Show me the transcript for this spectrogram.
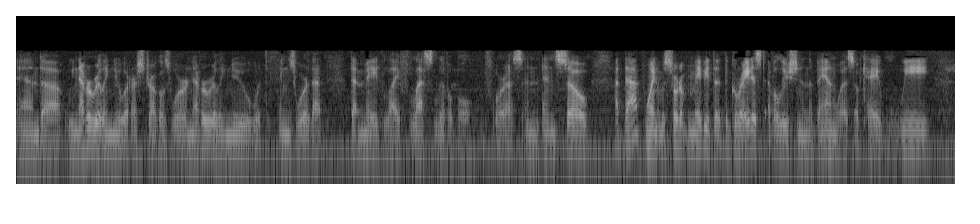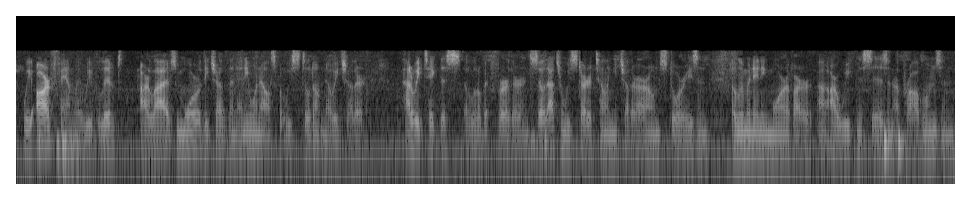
and uh, we never really knew what our struggles were. Never really knew what the things were that that made life less livable for us. And and so at that point, it was sort of maybe the the greatest evolution in the band was okay. We we are family. We've lived our lives more with each other than anyone else, but we still don't know each other. How do we take this a little bit further? And so that's when we started telling each other our own stories and illuminating more of our uh, our weaknesses and our problems and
